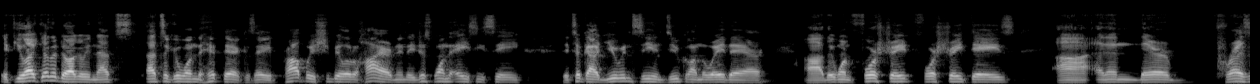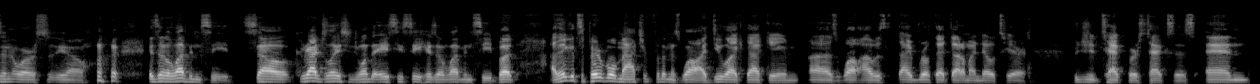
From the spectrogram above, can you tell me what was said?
if you like the underdog, I mean, that's that's a good one to hit there because they probably should be a little higher. I mean, they just won the ACC. They took out UNC and Duke on the way there. Uh, they won four straight, four straight days, uh, and then they're present or you know is an 11 seed. So congratulations, you won the ACC. Here's an 11 seed, but I think it's a favorable matchup for them as well. I do like that game uh, as well. I was I wrote that down on my notes here. Virginia Tech versus Texas, and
